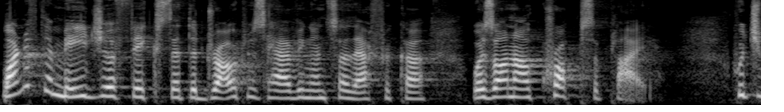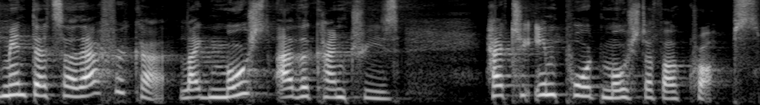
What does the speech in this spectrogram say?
One of the major effects that the drought was having on South Africa was on our crop supply, which meant that South Africa, like most other countries, had to import most of our crops.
